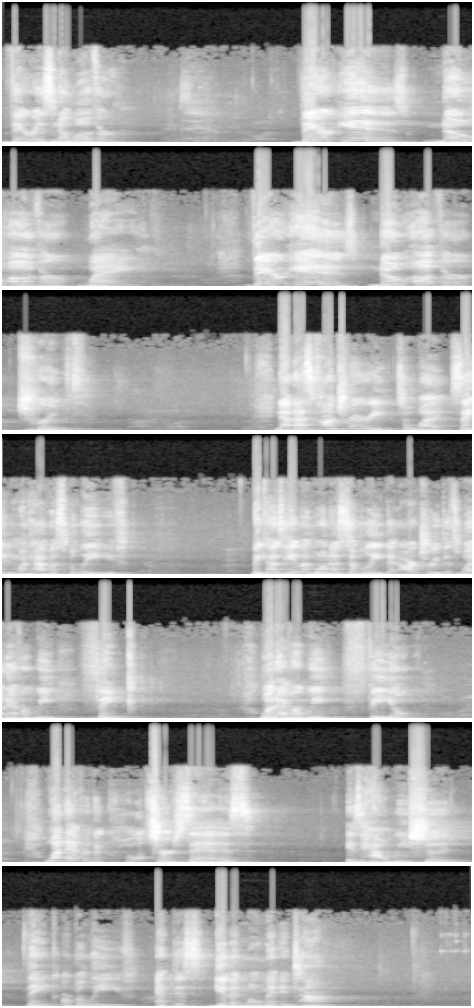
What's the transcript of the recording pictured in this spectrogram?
There is no other. There is no other way. There is no other truth. Now, that's contrary to what Satan would have us believe, because he would want us to believe that our truth is whatever we think, whatever we feel, whatever the culture says is how we should think or believe at this given moment in time.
